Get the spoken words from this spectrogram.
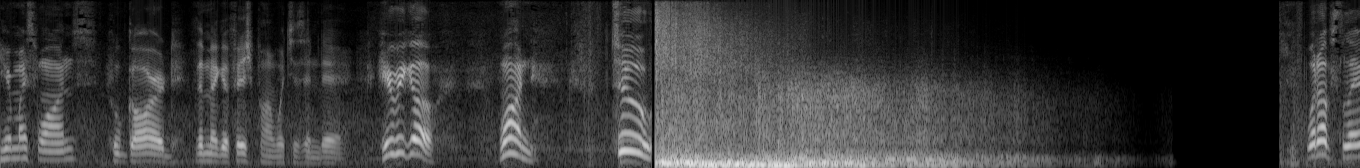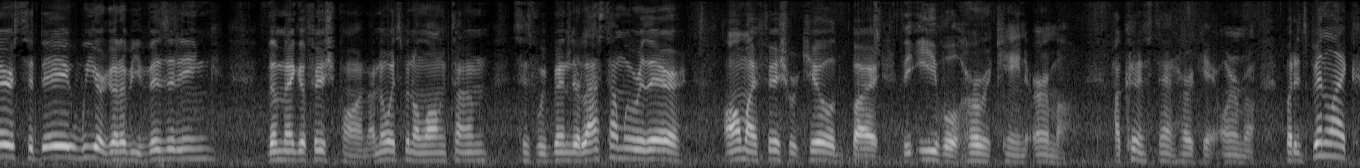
Here are my swans who guard the mega fish pond, which is in there. Here we go. One, two. What up, Slayers? Today we are gonna be visiting the mega fish pond. I know it's been a long time since we've been there. Last time we were there, all my fish were killed by the evil Hurricane Irma. I couldn't stand Hurricane Irma. But it's been like,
